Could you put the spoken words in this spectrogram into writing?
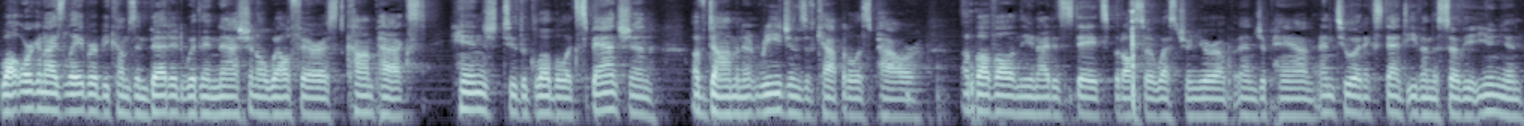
while organized labor becomes embedded within national welfarist compacts hinged to the global expansion of dominant regions of capitalist power above all in the United States, but also Western Europe and Japan, and to an extent even the Soviet Union,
